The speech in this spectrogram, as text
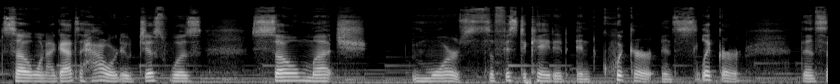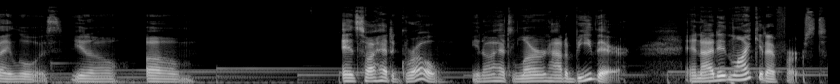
so when I got to Howard, it just was so much more sophisticated and quicker and slicker than St. Louis, you know. Um, and so I had to grow, you know, I had to learn how to be there. And I didn't like it at first.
